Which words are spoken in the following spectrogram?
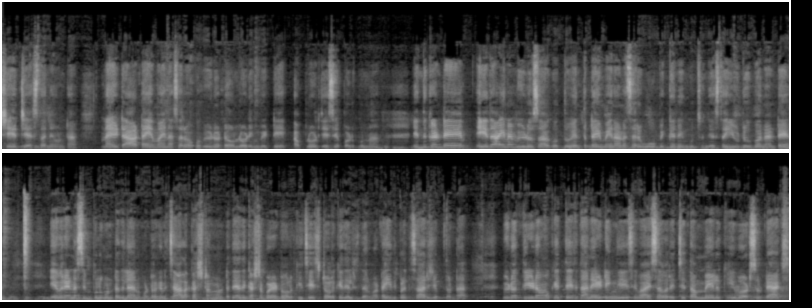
షేర్ చేస్తూనే ఉంటా. నైట్ ఆ టైం అయినా సరే ఒక వీడియో డౌన్లోడింగ్ పెట్టి అప్లోడ్ చేసే పడుకున్నా. ఎందుకంటే ఏదైనా వీడియోస్ ఆగొద్దు ఎంత టైం అయినా సరే ఓపిక్గా నేను కూర్చొని చేస్తాను యూట్యూబ్ అని అంటే ఎవరైనా సింపుల్గా ఉంటుందిలే అనుకుంటారు కానీ చాలా కష్టంగా ఉంటుంది. అది కష్టపడేటోళ్ళకి చేసేటోళ్ళకి తెలుస్తుంది అనమాట ఇది ప్రతిసారి చెప్తుంటా. వీడియో తీయడం ఒక ఎత్తు దాన్ని ఎడిటింగ్ చేసి వాయిస్ ఓవర్ ఇచ్చి తమ్మేలు కీవర్డ్స్ ట్యాగ్స్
